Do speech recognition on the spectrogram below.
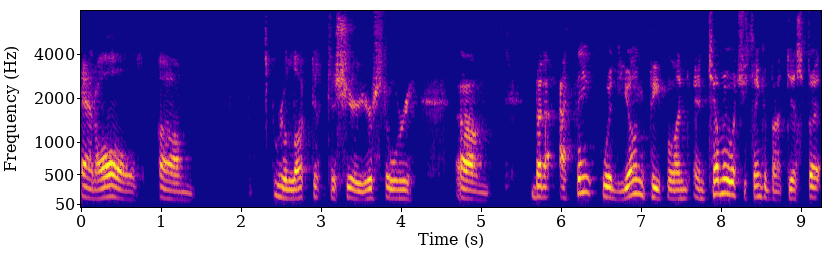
at all um, reluctant to share your story. Um, but I think with young people, and, and tell me what you think about this, but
